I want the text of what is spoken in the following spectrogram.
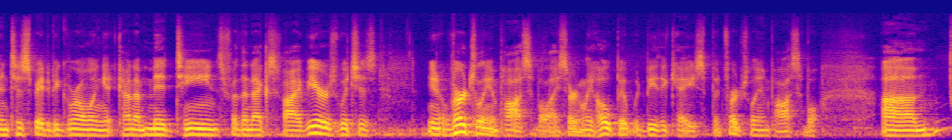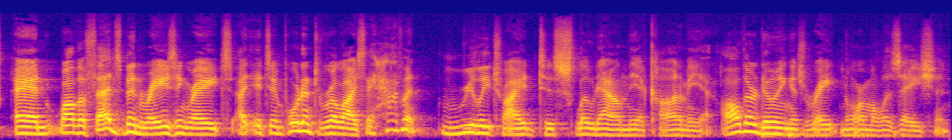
anticipated to be growing at kind of mid-teens for the next five years, which is, you know, virtually impossible. I certainly hope it would be the case, but virtually impossible. Um, and while the Fed's been raising rates, it's important to realize they haven't really tried to slow down the economy yet. All they're doing is rate normalization.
